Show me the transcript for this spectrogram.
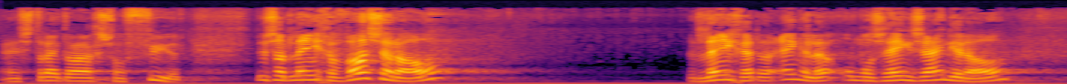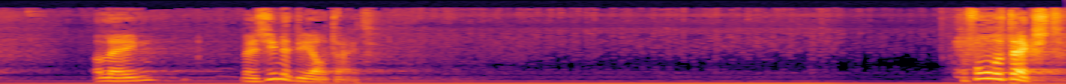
en strijdwagens van vuur. Dus dat leger was er al, het leger, de engelen om ons heen zijn hier al. Alleen, wij zien het niet altijd. De volgende tekst.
